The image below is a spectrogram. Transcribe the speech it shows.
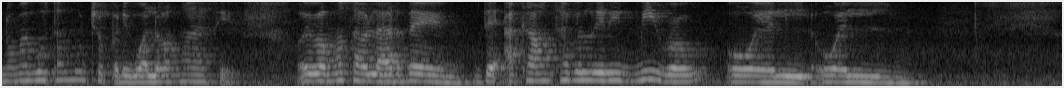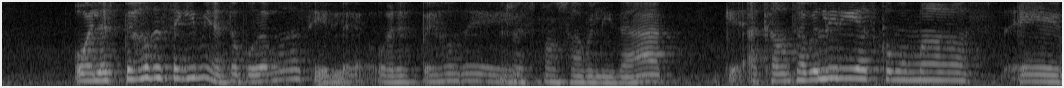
no me gusta mucho, pero igual lo vamos a decir. Hoy vamos a hablar de, de accountability mirror o el, o el o el espejo de seguimiento, podemos decirle, o el espejo de responsabilidad. Que accountability es como más eh,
